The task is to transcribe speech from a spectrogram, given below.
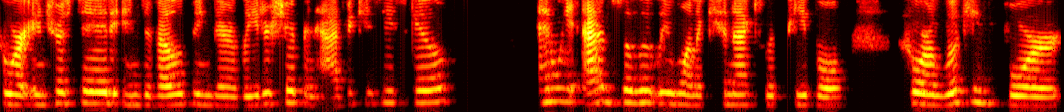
who are interested in developing their leadership and advocacy skills. And we absolutely want to connect with people who are looking for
